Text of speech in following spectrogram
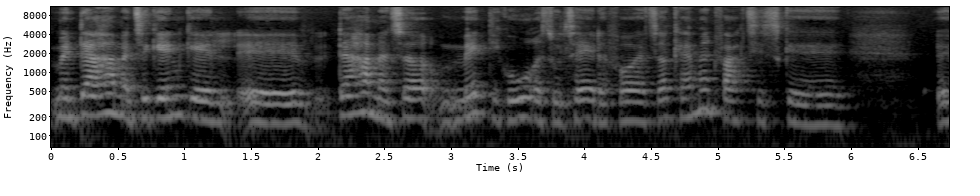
men der har man til gengæld, øh, der har man så mægtig gode resultater for, at så kan man faktisk øh, øh,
